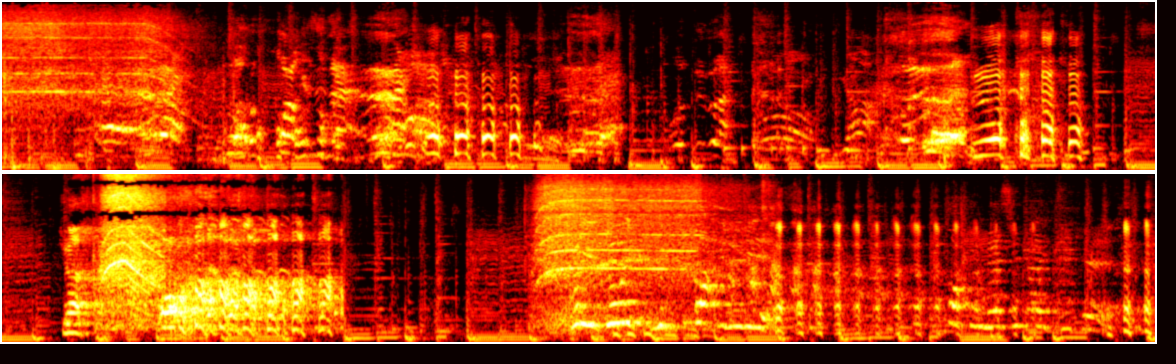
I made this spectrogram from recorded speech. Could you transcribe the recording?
Just. What are you doing? You fucking idiot! fucking mess you made, dickhead!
